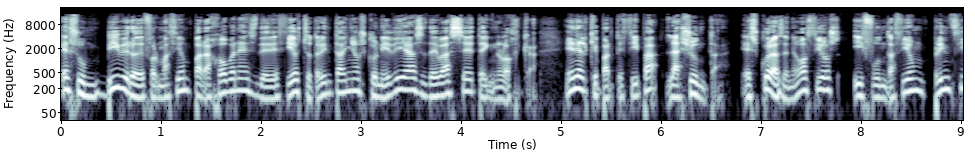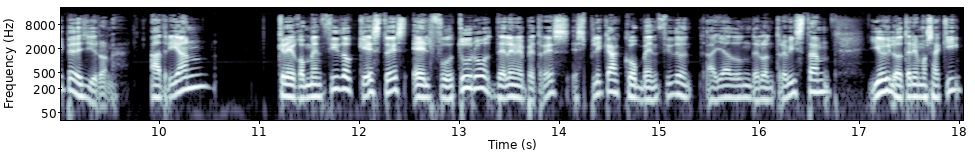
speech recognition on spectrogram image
es un vívero de formación para jóvenes de 18 30 años con ideas de base tecnológica, en el que participa la Junta, Escuelas de Negocios y Fundación Príncipe de Girona. Adrián cree convencido que esto es el futuro del MP3, explica convencido allá donde lo entrevistan y hoy lo tenemos aquí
